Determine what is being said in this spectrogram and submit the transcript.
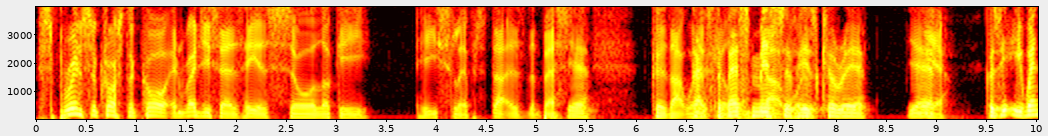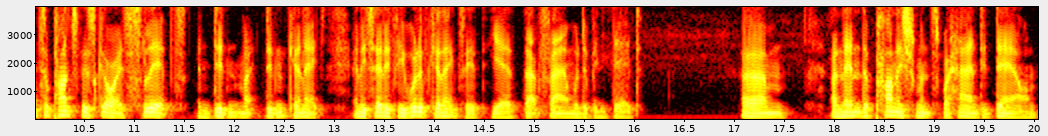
Sprints across the court, and Reggie says he is so lucky he slipped. That is the best. Yeah. because that would. That's the best him. miss That of would- his career. Yeah, Yeah, because he, he went to punch this guy, slipped, and didn't didn't connect. And he said if he would have connected, yeah, that fan would have been dead. Um, and then the punishments were handed down,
